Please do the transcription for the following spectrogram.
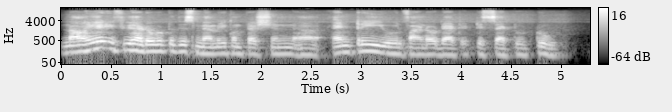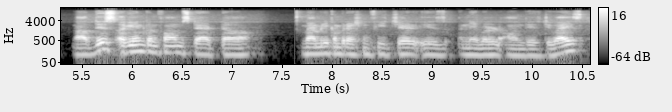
Now here if you head over to this memory compression uh, entry you will find out that it is set to true. Now this again confirms that uh, memory compression feature is enabled on this device.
